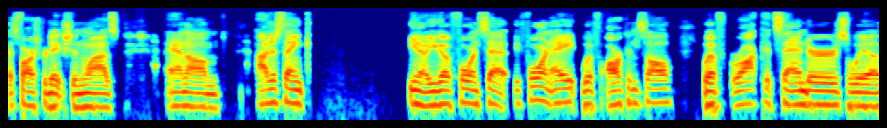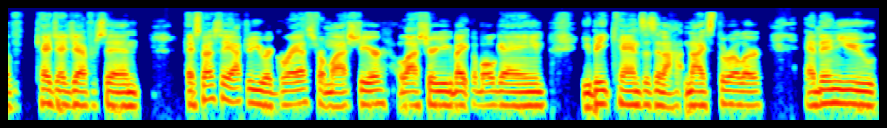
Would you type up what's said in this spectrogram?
as far as prediction wise, and um, I just think, you know, you go four and set four and eight with Arkansas, with Rocket Sanders, with KJ Jefferson, especially after you regress from last year. Last year you make a bowl game, you beat Kansas in a nice thriller, and then you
